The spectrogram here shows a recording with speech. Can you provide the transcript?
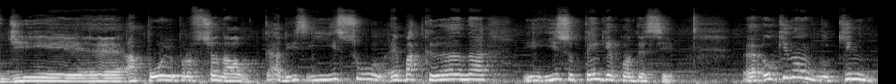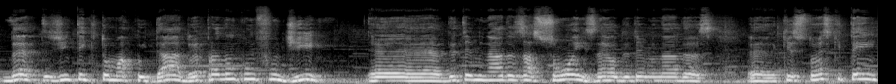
de é, apoio profissional. Cara, isso, isso é bacana e isso tem que acontecer. É, o que, não, o que né, a gente tem que tomar cuidado é para não confundir é, determinadas ações né, ou determinadas questões que têm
